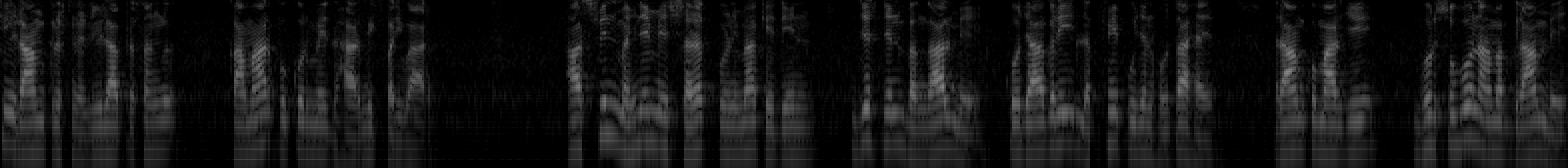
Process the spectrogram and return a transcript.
श्री रामकृष्ण लीला प्रसंग, कामारपुकुर में धार्मिक परिवार। आश्विन महीने में शरद पूर्णिमा के दिन, जिस दिन बंगाल में कोजागरी लक्ष्मी पूजन होता है राम कुमार जी भुरसुबो नामक ग्राम में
